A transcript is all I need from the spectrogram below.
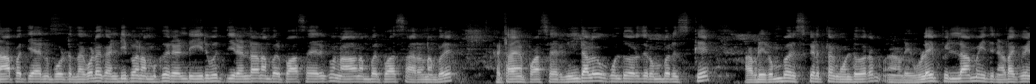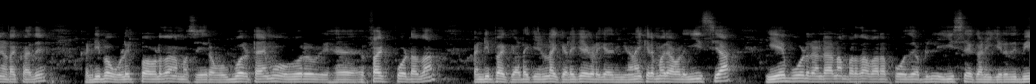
நாற்பத்தி ஆறுன்னு போட்டிருந்தா கூட கண்டிப்பாக நமக்கு ரெண்டு இருபத்தி ரெண்டாம் நம்பர் பாஸ் ஆகிருக்கும் நாலாம் நம்பர் பாஸ் ஆறாம் நம்பர் கட்டாயம் பாஸ் ஆகிருக்கும் இந்த அளவுக்கு கொண்டு வரது ரொம்ப ரிஸ்க்கு அப்படி ரொம்ப ரிஸ்க் எடுத்து தான் கொண்டு வரோம். அப்படி உழைப்பு இல்லாமல் இது நடக்கவே நடக்காது. கண்டிப்பாக உழைப்போட தான் நம்ம செய்கிறோம் ஒவ்வொரு டைமும் ஒவ்வொரு எஃபெக்ட் போட்டால் தான் கண்டிப்பாக கிடைக்கும். இல்லை கிடைக்கவே கிடைக்காது. நீங்கள் நினைக்கிற மாதிரி அவ்வளோ ஈஸியாக ஏ போர்டு ரெண்டாம் நம்பர் தான் வரப்போகுது அப்படின்னு ஈஸியாக கணிக்கிறது. பி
